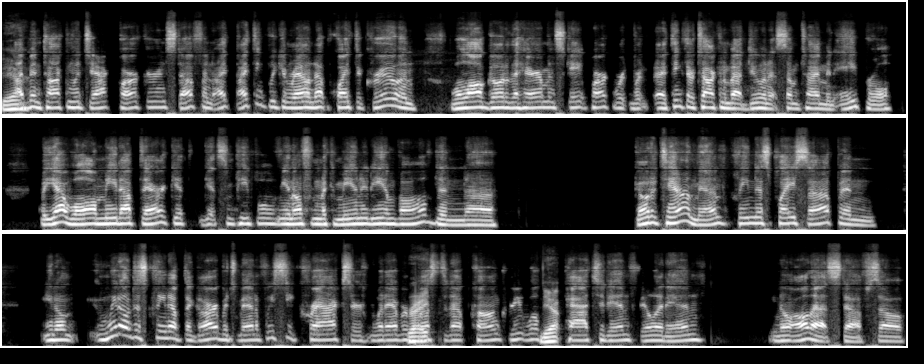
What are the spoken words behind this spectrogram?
Yeah. I've been talking with Jack Parker and stuff, and I, I think we can round up quite the crew, and we'll all go to the Herriman Skate Park. We're, we're, I think they're talking about doing it sometime in April, but yeah, we'll all meet up there, get get some people, you know, from the community involved, and uh, go to town, man. Clean this place up, and you know, we don't just clean up the garbage, man. If we see cracks or whatever, Right. busted up concrete, we'll Yep. patch it in, fill it in, you know, all that stuff. So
